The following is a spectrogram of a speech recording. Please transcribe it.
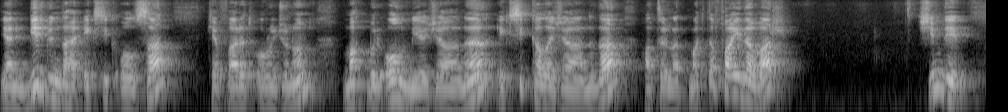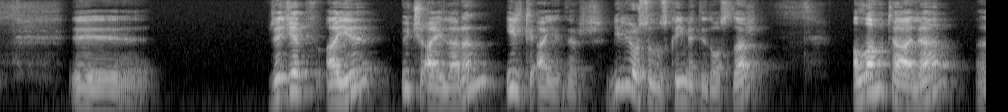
yani bir gün daha eksik olsa kefaret orucunun makbul olmayacağını, eksik kalacağını da hatırlatmakta fayda var. Şimdi e, Recep ayı üç ayların ilk ayıdır. Biliyorsunuz kıymetli dostlar Allahu Teala e,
